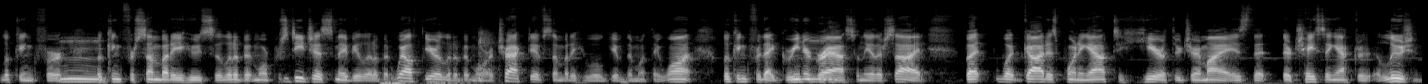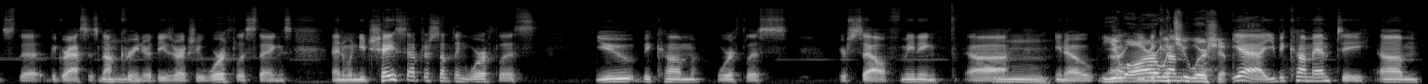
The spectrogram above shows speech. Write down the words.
looking for mm. looking for somebody who's a little bit more prestigious, maybe a little bit wealthier, a little bit more attractive, somebody who will give them what they want, looking for that greener mm. grass on the other side. But what God is pointing out to here through Jeremiah is that they're chasing after illusions. The the grass is not mm. greener. These are actually worthless things. And when you chase after something worthless, you become worthless yourself meaning uh, mm. you know you uh, are you become, what you worship yeah you become empty um,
